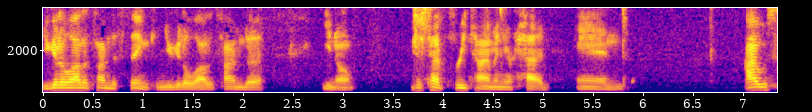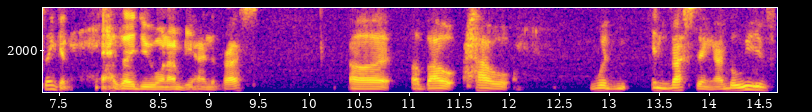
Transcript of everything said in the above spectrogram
You get a lot of time to think and you get a lot of time to, you know, just have free time in your head. And I was thinking, as I do when I'm behind the press, uh, about how with investing, I believe,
